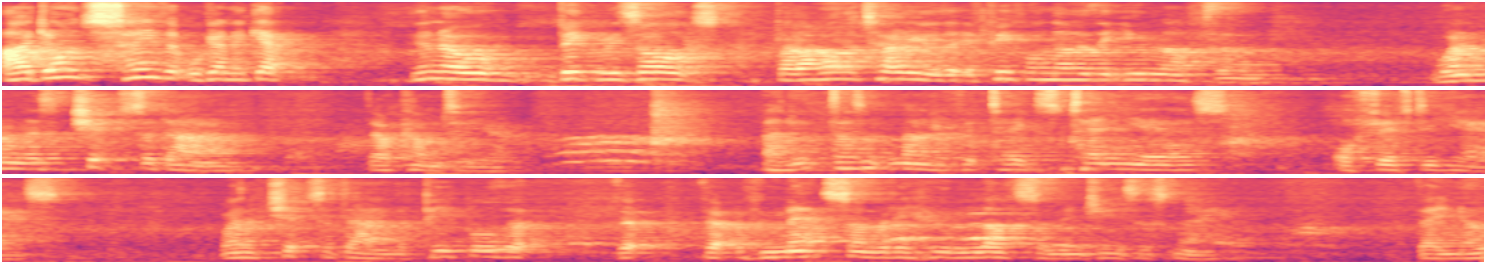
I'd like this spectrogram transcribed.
I don't say that we're going to get, you know, big results but I want to tell you that if people know that you love them, when the chips are down, they'll come to you. And it doesn't matter if it takes 10 years or 50 years. When the chips are down, the people that, that, that have met somebody who loves them in Jesus' name, they know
